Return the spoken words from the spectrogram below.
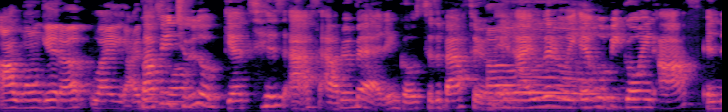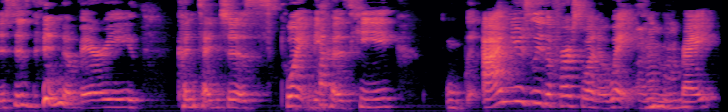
I won't get up. Like I just won't. Chulo gets his ass out of bed and goes to the bathroom. And I literally, it will be Oh. going off. And this has been a very contentious point because he, I'm usually the first one awake, Mhm. right?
